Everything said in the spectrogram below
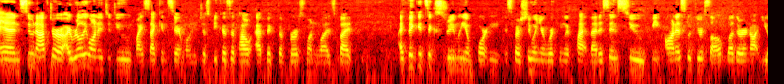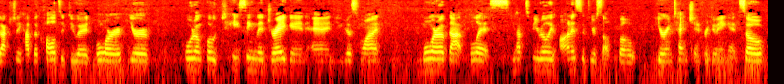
And soon after, I really wanted to do my second ceremony just because of how epic the first one was. But I think it's extremely important, especially when you're working with plant medicines, to be honest with yourself whether or not you actually have the call to do it, or if you're quote unquote chasing the dragon and you just want more of that bliss. You have to be really honest with yourself about your intention for doing it. So,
